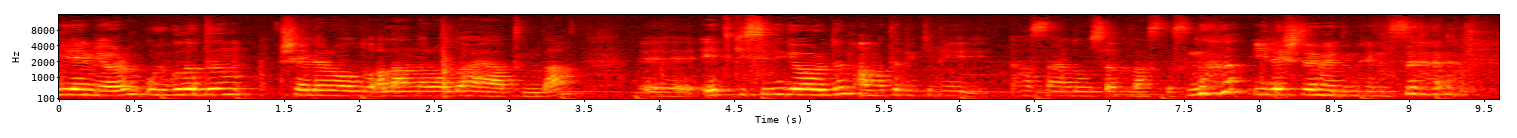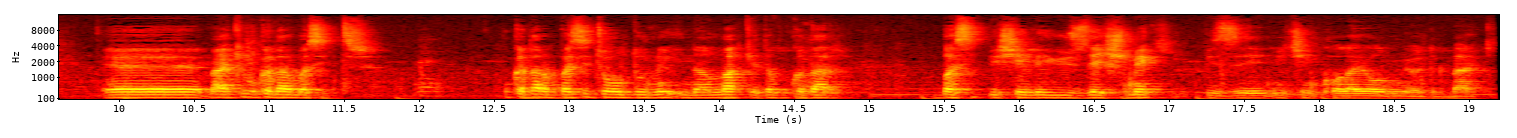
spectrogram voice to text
Bilemiyorum. Uyguladığım şeyler oldu, alanlar oldu hayatımda. Ee, etkisini gördüm ama tabii ki bir hastanede olsa akıl hastasını iyileştiremedim henüz. Ee, belki bu kadar basittir. Evet. Bu kadar basit olduğunu inanmak ya da bu kadar basit bir şeyle yüzleşmek bizim için kolay olmuyordur belki.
